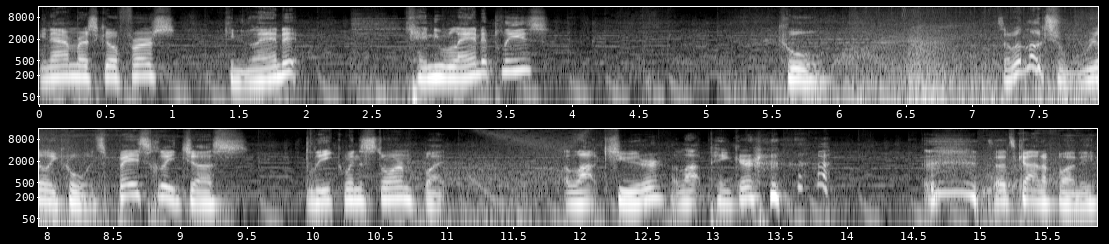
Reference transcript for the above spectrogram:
Enamorus go first. Can you land it? Can you land it, please? Cool. So it looks really cool. It's basically just Bleak Windstorm, but a lot cuter, a lot pinker. so it's kind of funny.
